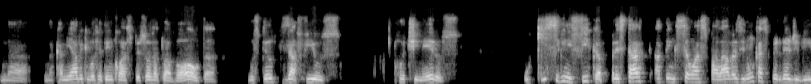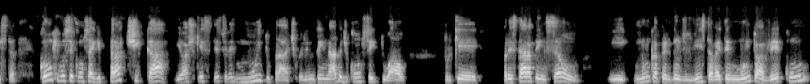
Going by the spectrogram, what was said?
na, na caminhada que você tem com as pessoas à tua volta, nos teus desafios rotineiros, o que significa prestar atenção às palavras e nunca as perder de vista? Como que você consegue praticar? E eu acho que esse texto é muito prático, ele não tem nada de conceitual, porque prestar atenção e nunca perder de vista vai ter muito a ver com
